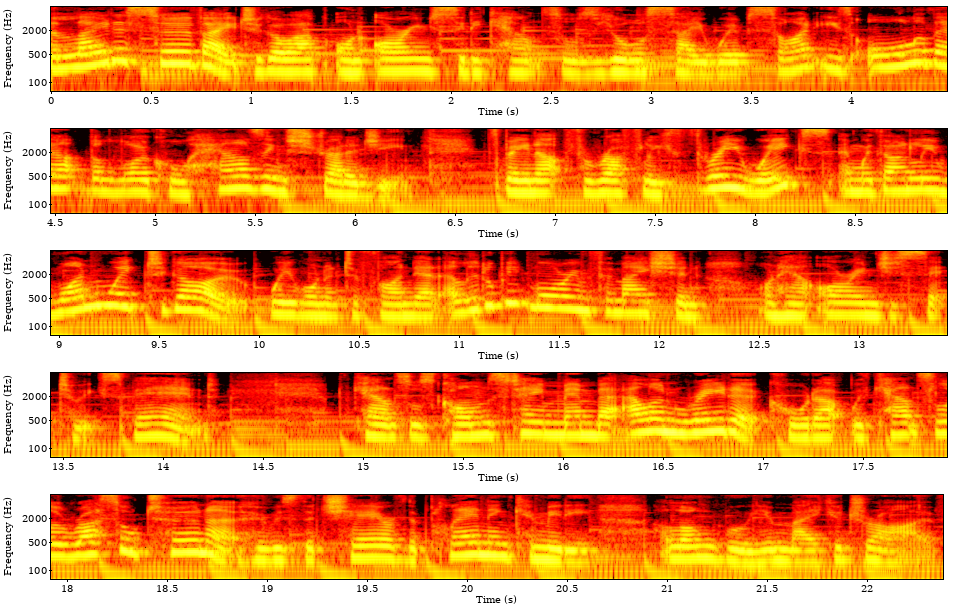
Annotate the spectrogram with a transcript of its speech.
The latest survey to go up on Orange City Council's Your Say website is all about the local housing strategy. It's been up for roughly three weeks, and with only one week to go, we wanted to find out a little bit more information on how Orange is set to expand. Council's comms team member Alan Reeder caught up with Councillor Russell Turner, who is the chair of the Planning Committee along William Maker Drive.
